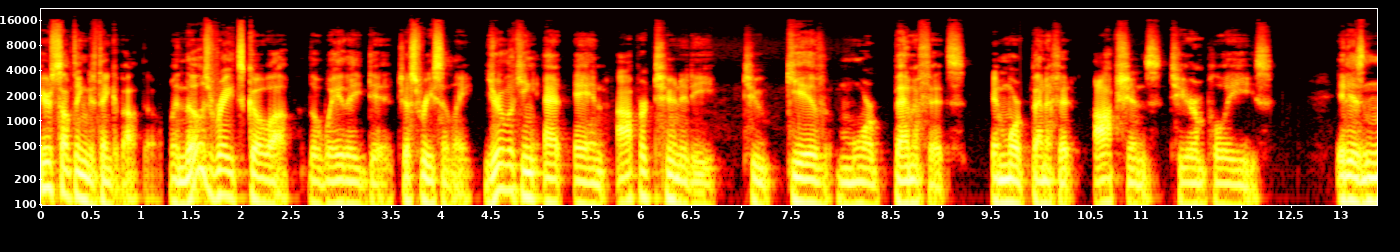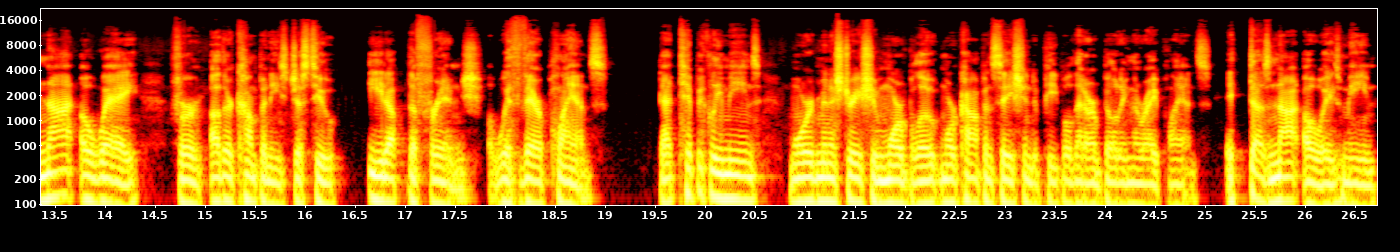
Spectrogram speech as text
Here's something to think about though. When those rates go up the way they did just recently, you're looking at an opportunity to give more benefits and more benefit options to your employees. It is not a way for other companies just to eat up the fringe with their plans. That typically means more administration, more bloat, more compensation to people that aren't building the right plans. It does not always mean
